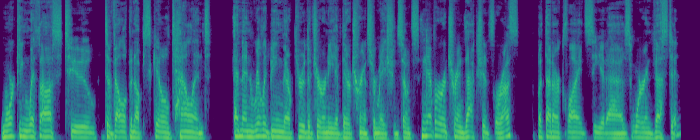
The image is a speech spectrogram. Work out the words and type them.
working with us to develop and upskill talent and then really being there through the journey of their transformation. So it's never a transaction for us, but that our clients see it as we're invested.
